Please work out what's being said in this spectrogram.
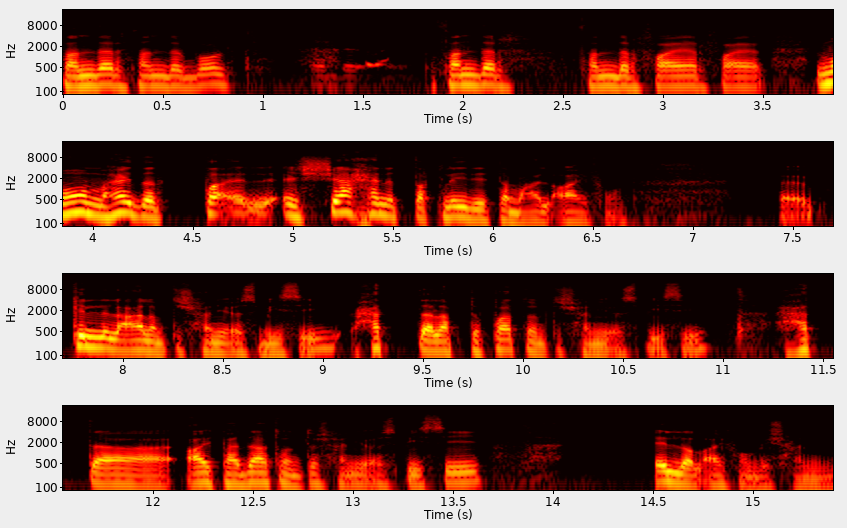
thunder thunderbolt thunder thunder fire fire المهم هيدا الشاحن التقليدي تبع ال iPhone آه، كل العالم تشحن USB-C حتى لابتوباتهم تشحن USB-C حتى آيباداتهم تشحن USB-C إلا ال iPhone بيشحن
